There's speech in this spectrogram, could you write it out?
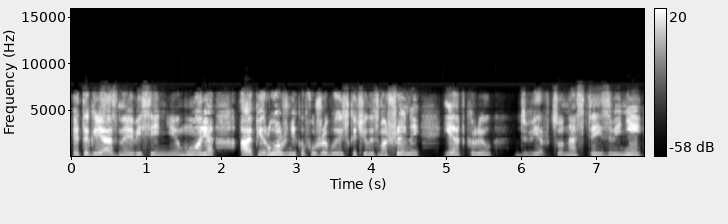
это грязное весеннее море, а Пирожников уже выскочил из машины и открыл дверцу. Настя, извини,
